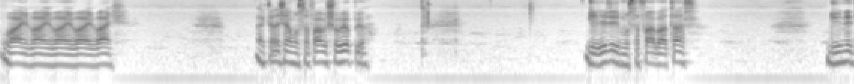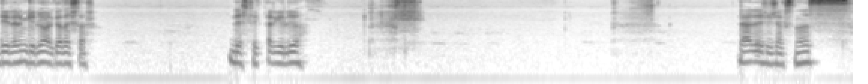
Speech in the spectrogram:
Vay vay vay vay vay. Arkadaşlar Mustafa abi şov yapıyor. Gelir Mustafa abi atar. Düğün hediyelerim geliyor arkadaşlar. Destekler geliyor. Nerede yaşayacaksınız?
